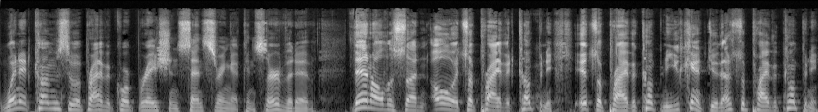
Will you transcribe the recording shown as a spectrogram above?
when it comes to a private corporation censoring a conservative, then all of a sudden, oh, it's a private company. It's a private company. You can't do that. It's a private company.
